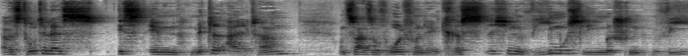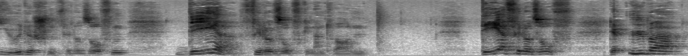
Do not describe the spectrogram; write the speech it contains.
Aristoteles ist im Mittelalter, und zwar sowohl von den christlichen wie muslimischen wie jüdischen Philosophen, der Philosoph genannt worden. Der Philosoph, der über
